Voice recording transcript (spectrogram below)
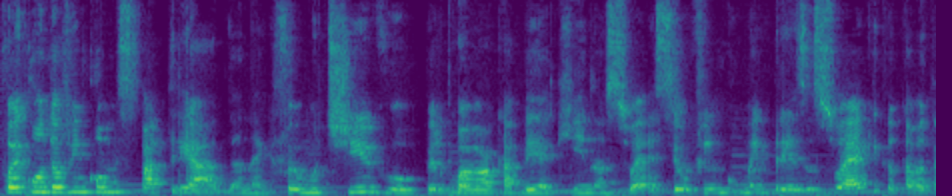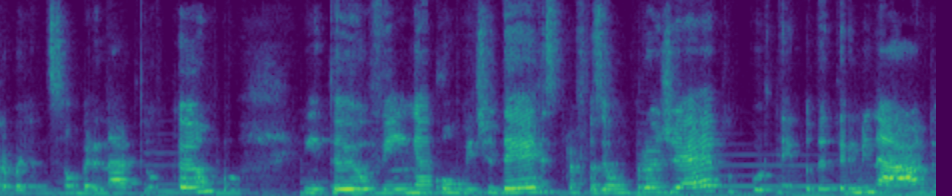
foi quando eu vim como expatriada, né? Que foi o motivo pelo qual eu acabei aqui na Suécia. Eu vim com uma empresa sueca que eu estava trabalhando em São Bernardo do Campo, então eu vim a convite deles para fazer um projeto por tempo determinado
